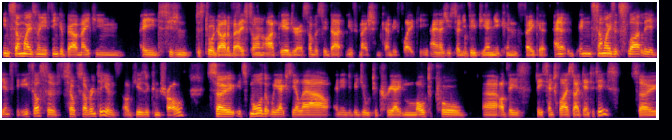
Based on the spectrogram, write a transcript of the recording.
in some ways, when you think about making a decision to store data based on IP address, obviously that information can be flaky. And as you said, your VPN, you can fake it. And it, in some ways, it's slightly against the ethos of self sovereignty, of, of user control. So it's more that we actually allow an individual to create multiple uh, of these decentralized identities. So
